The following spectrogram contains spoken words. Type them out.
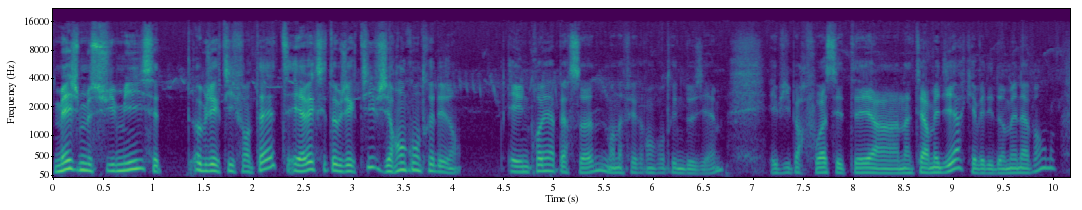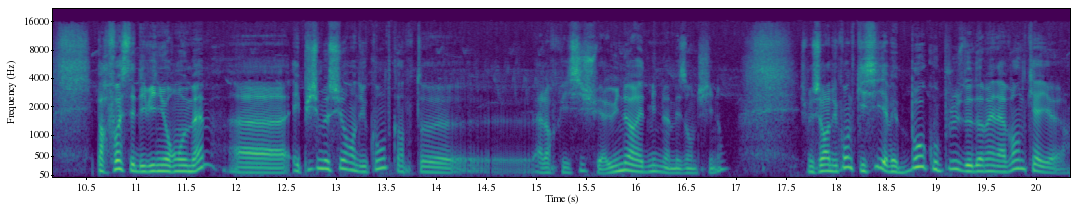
Mais je me suis mis cet objectif en tête, et avec cet objectif, j'ai rencontré des gens. Et une première personne m'en a fait rencontrer une deuxième. Et puis parfois, c'était un intermédiaire qui avait des domaines à vendre. Parfois, c'était des vignerons eux-mêmes. Euh, et puis, je me suis rendu compte, quand, euh, alors qu'ici, je suis à une heure et demie de ma maison de Chinon, je me suis rendu compte qu'ici, il y avait beaucoup plus de domaines à vendre qu'ailleurs.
